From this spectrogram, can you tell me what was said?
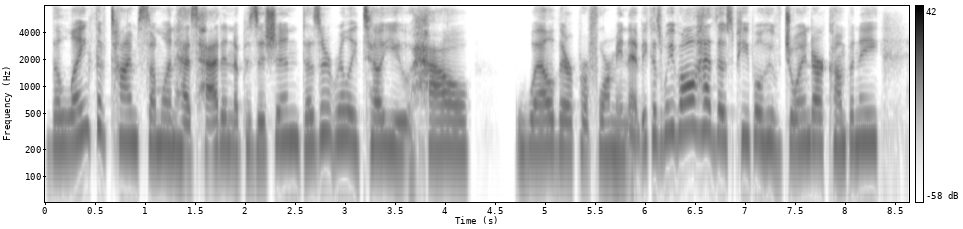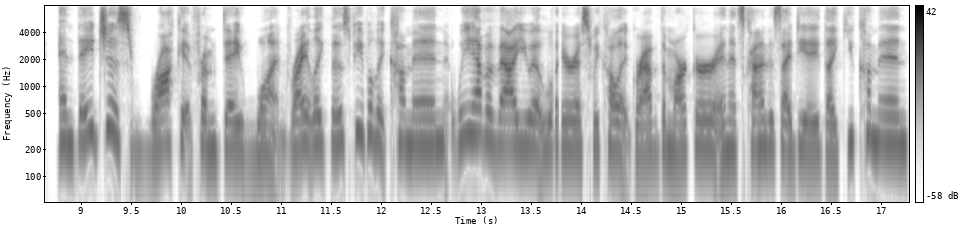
the length of time someone has had in a position doesn't really tell you how well they're performing it because we've all had those people who've joined our company and they just rock it from day one, right? Like those people that come in, we have a value at Lawyerist, we call it grab the marker. And it's kind of this idea like you come in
